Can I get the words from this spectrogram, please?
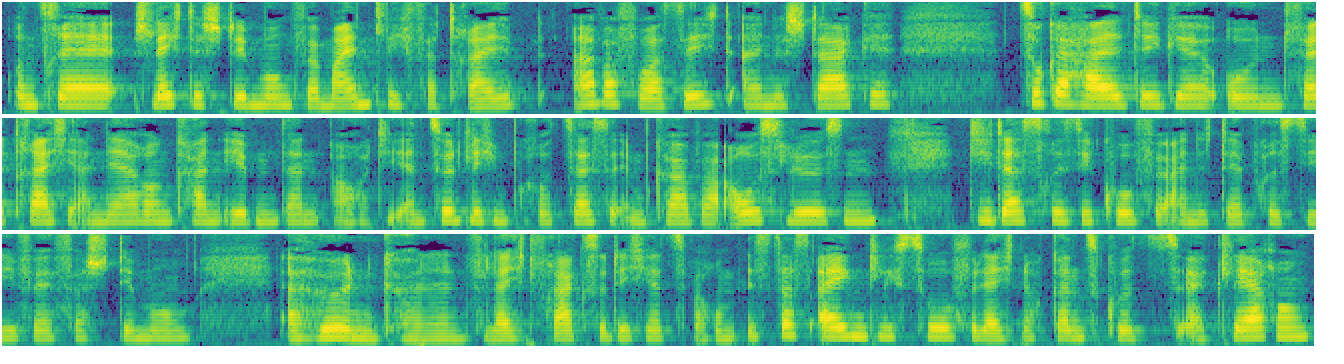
unsere schlechte Stimmung vermeintlich vertreibt. Aber Vorsicht, eine starke Zuckerhaltige und fettreiche Ernährung kann eben dann auch die entzündlichen Prozesse im Körper auslösen, die das Risiko für eine depressive Verstimmung erhöhen können. Vielleicht fragst du dich jetzt, warum ist das eigentlich so? Vielleicht noch ganz kurz zur Erklärung.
